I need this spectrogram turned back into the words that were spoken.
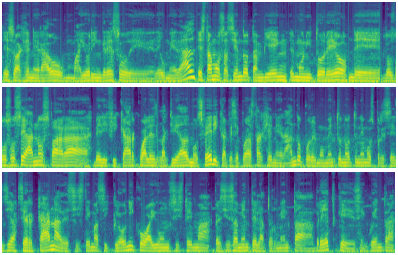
Eso ha generado mayor ingreso de, de, humedad. Estamos haciendo también el monitoreo de los dos océanos para verificar cuál es la actividad atmosférica que se pueda estar generando. Por el momento no tenemos presencia cercana de sistema ciclónico. Hay un sistema, precisamente la tormenta Brett, que se encuentra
